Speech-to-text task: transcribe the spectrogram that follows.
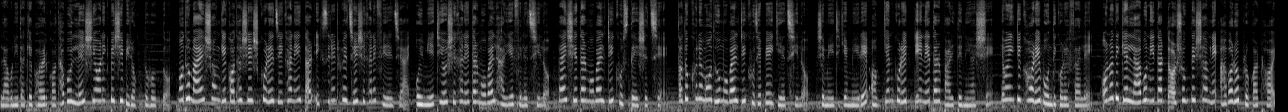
লাবণী তাকে ভয়ের কথা বললে সে অনেক বেশি বিরক্ত হতো। মধু মায়ের সঙ্গে কথা শেষ করে যেখানে তার অ্যাক্সিডেন্ট হয়েছে সেখানে ফিরে যায়। ওই মেয়েটিও সেখানে তার মোবাইল হারিয়ে ফেলেছিল। তাই সে তার মোবাইলটি খুঁজতে এসেছে। ততক্ষণে মধু মোবাইলটি খুঁজে পেয়ে গিয়েছিল। সে মেয়েটিকে মেরে অজ্ঞান করে টেনে তার বাড়িতে নিয়ে আসে এবং একটি ঘরে বন্দি করে ফেলে। অন্যদিকে লাবণী তার দর্শকদের সামনে আবারও প্রকট হয়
